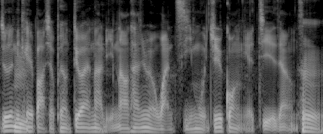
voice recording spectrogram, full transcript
就是你可以把小朋友丢在那里，然后他就会玩积木，你就去逛你的街这样子。嗯，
